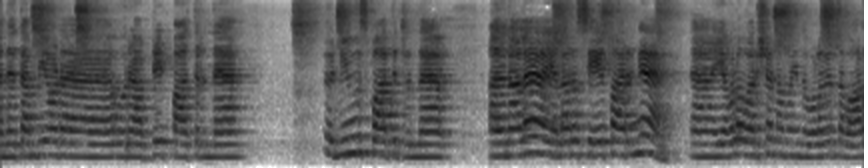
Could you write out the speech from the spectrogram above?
அந்த தம்பியோட ஒரு அப்டேட் பார்த்துருந்தேன். நியூஸ் பார்த்துட்டு இருந்தேன். அதனால எல்லாரும் சேஃபாக இருங்க. எவ்வளோ வருஷம் நம்ம இந்த உலகத்தில் வாழ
